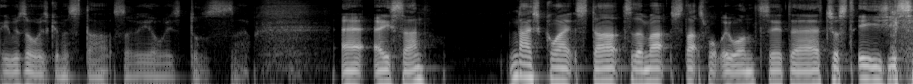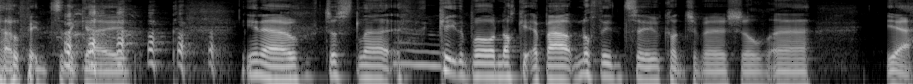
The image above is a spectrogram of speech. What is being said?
he was always going to start, so he always does. So uh, Ahsan, nice quiet start to the match. That's what we wanted. Uh, just ease yourself into the game. you know, just let, keep the ball, knock it about. Nothing too controversial. Uh, yeah,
